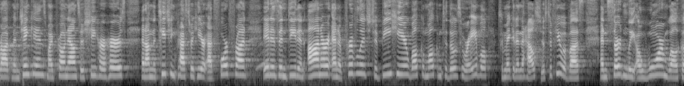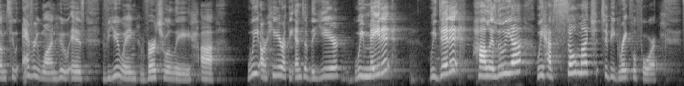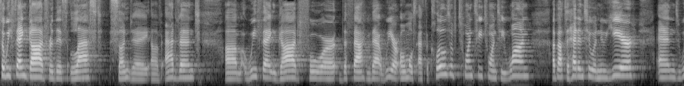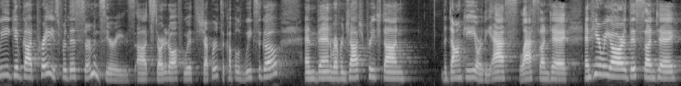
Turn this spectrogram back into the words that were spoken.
Rodman Jenkins. My pronouns are she, her, hers, and I'm the teaching pastor here at Forefront. It is indeed an honor and a privilege to be here. Welcome, welcome to those who are able to make it in the house, just a few of us, and certainly a warm welcome to everyone who is viewing virtually. Uh, we are here at the end of the year. We made it. We did it. Hallelujah. We have so much to be grateful for. So we thank God for this last Sunday of Advent. Um, we thank God for the fact that we are almost at the close of 2021, about to head into a new year. And we give God praise for this sermon series. Uh, it started off with shepherds a couple of weeks ago, and then Reverend Josh preached on the donkey or the ass last Sunday. And here we are this Sunday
